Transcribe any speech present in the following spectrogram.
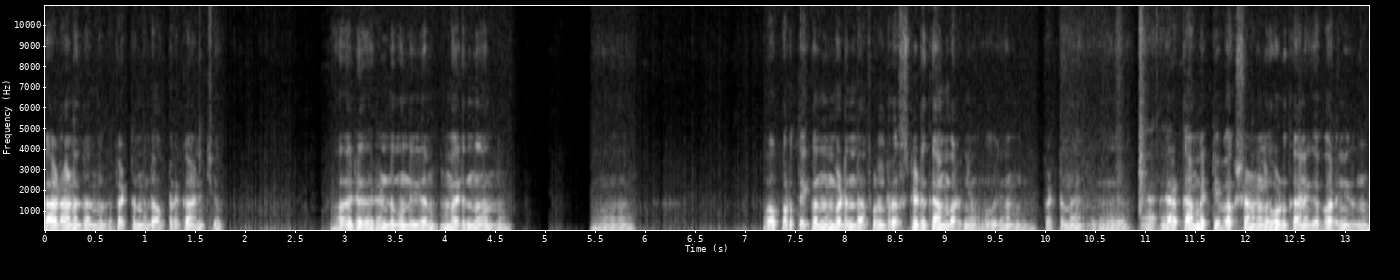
കാർഡാണ് തന്നത്. പെട്ടെന്ന് ഡോക്ടറെ കാണിച്ചു. ഒരു രണ്ട് മൂന്ന് വീതം മരുന്ന് തന്നു. അപ്പോൾ പുറത്തേക്കൊന്നും വിടണ്ട. ഫുൾ റെസ്റ്റ് എടുക്കാൻ പറഞ്ഞു. പെട്ടെന്ന് ഇറക്കാൻ പറ്റിയ ഭക്ഷണങ്ങൾ കൊടുക്കാനൊക്കെ പറഞ്ഞിരുന്നു.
